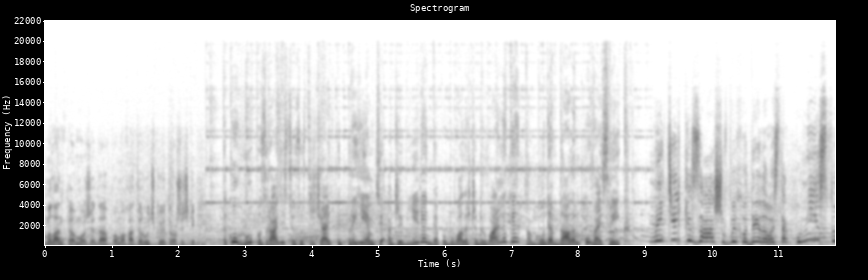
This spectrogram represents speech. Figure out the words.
Миланка може да, помахати ручкою трошечки. Таку групу з радістю зустрічають підприємці, адже вірять, де побували щедрувальники, там буде вдалим увесь рік. Ми тільки за, щоб ви ходили ось так по місту,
